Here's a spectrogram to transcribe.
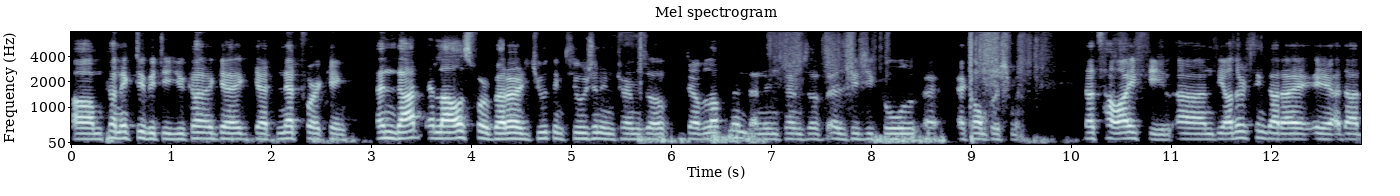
um, connectivity, you get, get networking, and that allows for better youth inclusion in terms of development and in terms of SDG goal uh, accomplishment. That's how I feel. And the other thing that I uh, that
